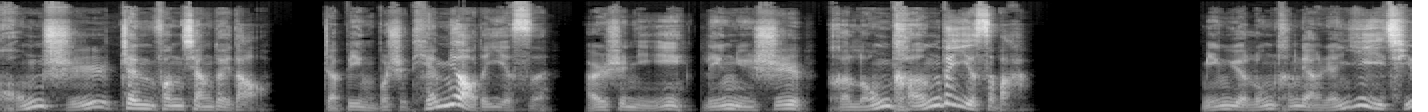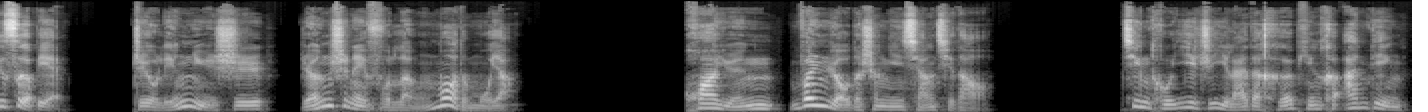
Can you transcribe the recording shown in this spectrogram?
红石针锋相对道：“这并不是天庙的意思，而是你林女士和龙腾的意思吧？”明月、龙腾两人一齐色变，只有林女士仍是那副冷漠的模样。花云温柔的声音响起道：“净土一直以来的和平和安定，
